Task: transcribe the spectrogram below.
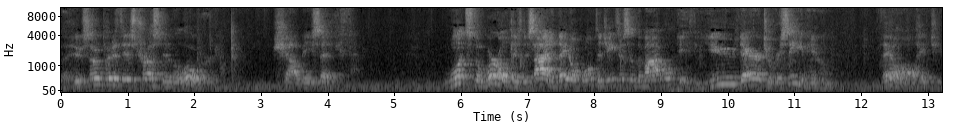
but whoso putteth his trust in the Lord shall be safe. Once the world has decided they don't want the Jesus of the Bible, if you dare to receive him, they'll all hate you.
